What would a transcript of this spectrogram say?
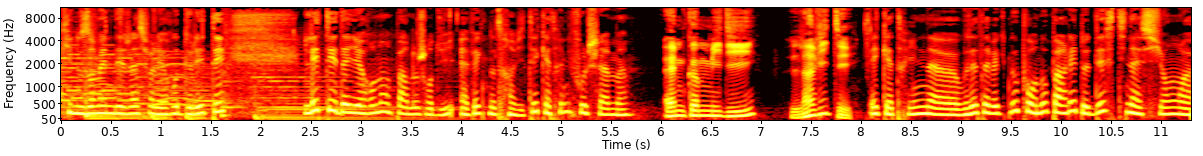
qui nous emmène déjà sur les routes de l'été. L'été d'ailleurs, on en parle aujourd'hui avec notre invitée Catherine Fulcham. M comme midi, l'invité. Et Catherine, euh, vous êtes avec nous pour nous parler de destination euh,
